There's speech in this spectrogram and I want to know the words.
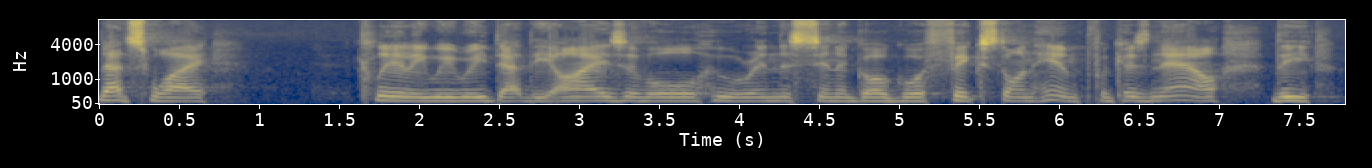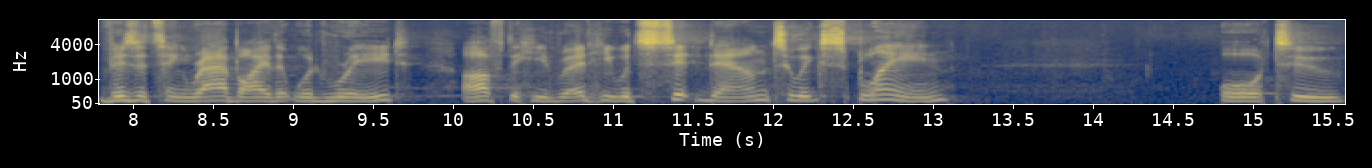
That's why clearly we read that the eyes of all who were in the synagogue were fixed on him because now the visiting rabbi that would read, after he'd read, he would sit down to explain or to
